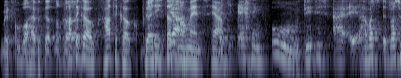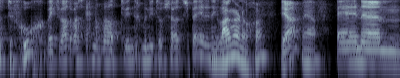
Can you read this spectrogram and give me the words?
met voetbal heb ik dat nog wel Had ik ook, had ik ook. Precies Dat- dat, ja, moment. Ja. Dat je echt denkt, oeh, dit is... Hij, was, het was ook te vroeg, weet je wel. Er was echt nog wel 20 minuten of zo te spelen, denk ik. Langer nog hoor. Ja? Ja. En ehm,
